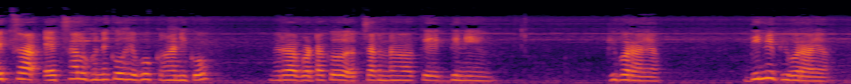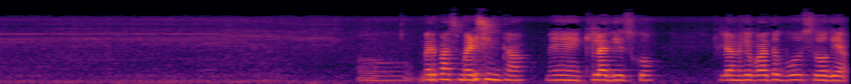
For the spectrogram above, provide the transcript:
एक साल एक साल होने को है वो कहानी को। मेरा बेटा को अचानक के एक दिन ही फीवर आया। दिन में फीवर आया। मेरे पास मेडिसिन था। मैं खिला दी उसको। खिलाने के बाद वो सो गया।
